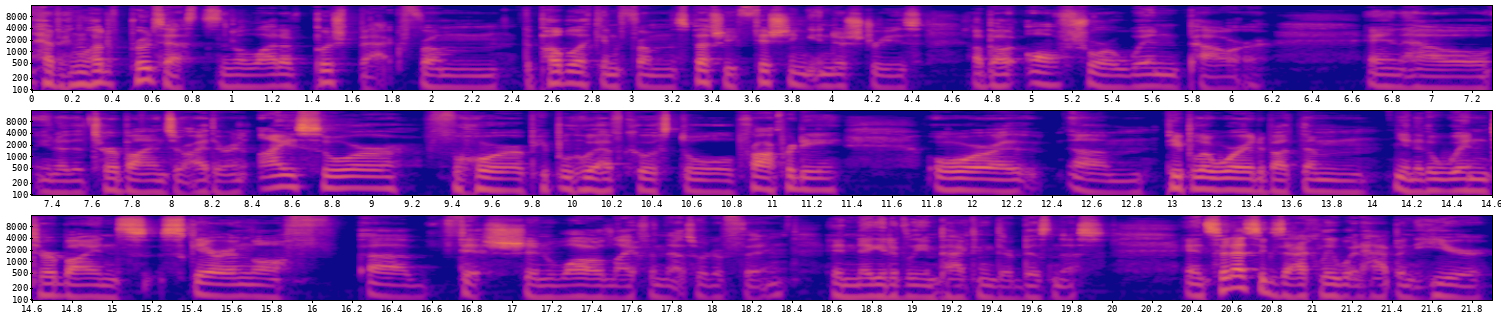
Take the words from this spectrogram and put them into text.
having a lot of protests and a lot of pushback from the public and from especially fishing industries about offshore wind power and how you know the turbines are either an eyesore for people who have coastal property, or um, people are worried about them, you know, the wind turbines scaring off uh, fish and wildlife and that sort of thing, and negatively impacting their business. And so that's exactly what happened here.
